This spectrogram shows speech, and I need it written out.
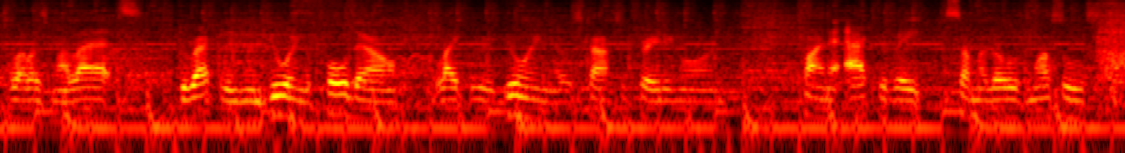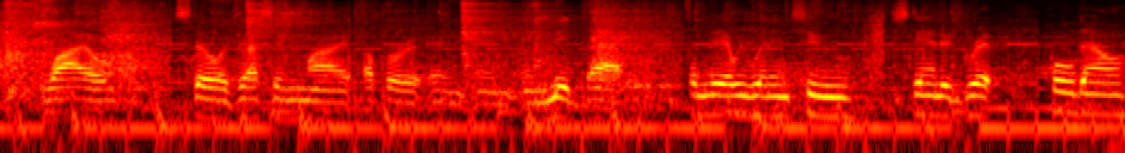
as well as my lats. Directly when doing the pull down, like we were doing, I was concentrating on trying to activate some of those muscles while still addressing my upper and, and, and mid back. From there, we went into standard grip pull down.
